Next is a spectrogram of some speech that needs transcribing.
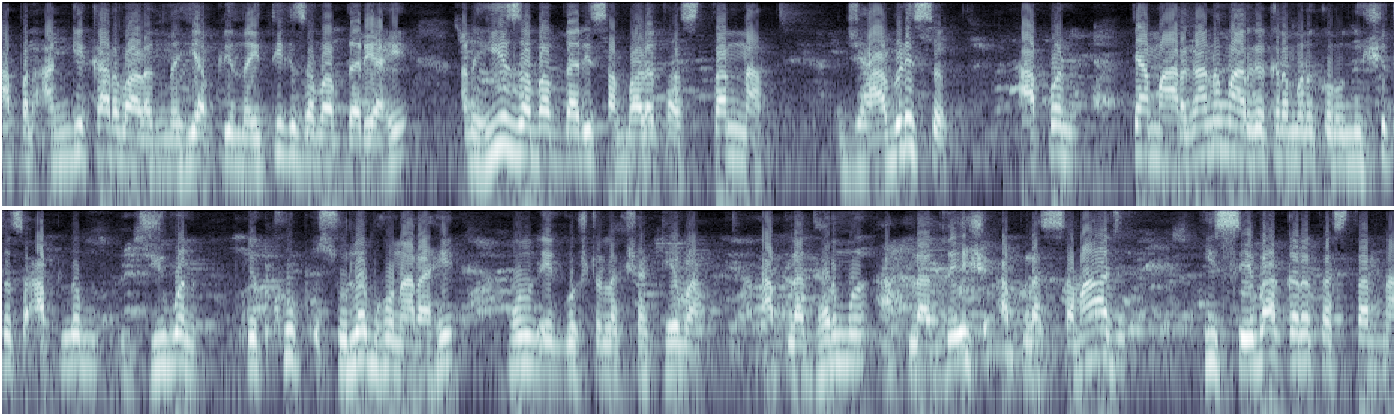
आपण अंगीकार बाळगणं ही आपली नैतिक जबाबदारी आहे. आणि ही जबाबदारी सांभाळत असताना ज्यावेळेस आपण त्या मार्गानं मार्गक्रमण करून निश्चितच आपलं जीवन हे खूप सुलभ होणार आहे. म्हणून एक गोष्ट लक्षात ठेवा आपला धर्म आपला देश आपला समाज ही सेवा करत असताना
